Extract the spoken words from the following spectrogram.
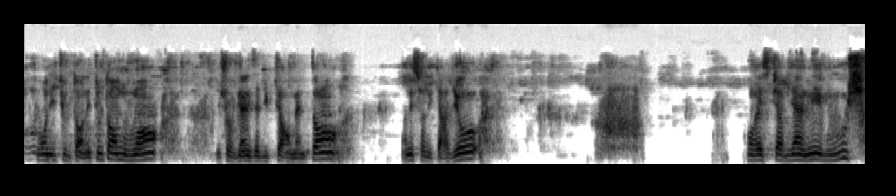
On rebondit tout le temps. On est tout le temps en mouvement. On chauffe bien les adducteurs en même temps. On est sur du cardio. On respire bien nez, bouche.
